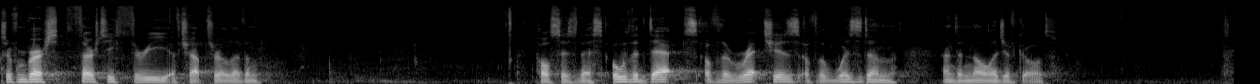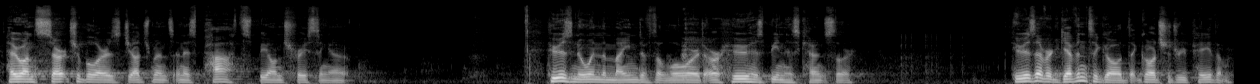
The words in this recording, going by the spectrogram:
So from verse 33 of chapter 11. Paul says this Oh, the depths of the riches of the wisdom and the knowledge of God. How unsearchable are his judgments and his paths beyond tracing out. Who has known the mind of the Lord, or who has been his counselor? Who has ever given to God that God should repay them?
